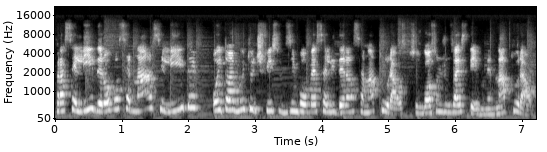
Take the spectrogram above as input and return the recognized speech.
para ser líder, ou você nasce líder, ou então é muito difícil desenvolver essa liderança natural. As pessoas gostam de usar esse termo, né? Natural.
